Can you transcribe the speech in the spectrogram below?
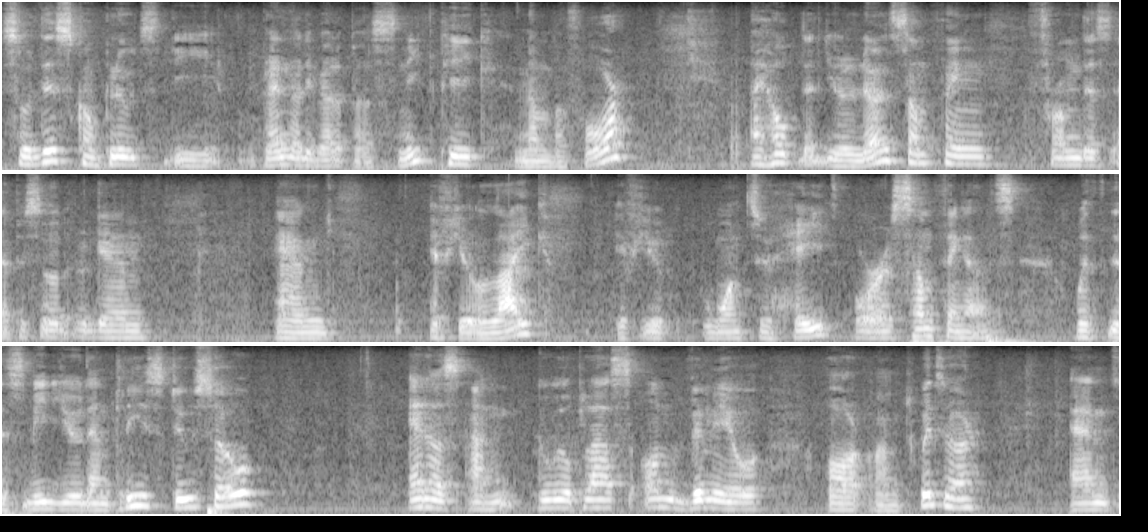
So this concludes the Blender Developer Sneak Peek number 4. I hope that you learned something from this episode again and if you like, if you want to hate or something else with this video then please do so. Add us on Google Plus, on Vimeo or on Twitter and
